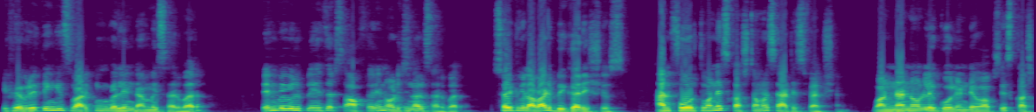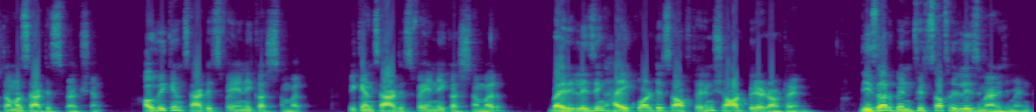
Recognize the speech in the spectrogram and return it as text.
If everything is working well in dummy server, then we will place that software in original server. So it will avoid bigger issues. And fourth one is customer satisfaction. One and only goal in DevOps is customer satisfaction. How we can satisfy any customer? We can satisfy any customer by releasing high quality software in short period of time. These are benefits of release management.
